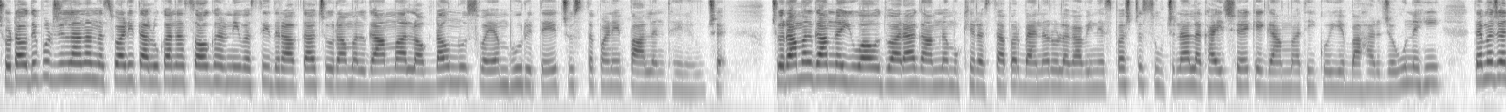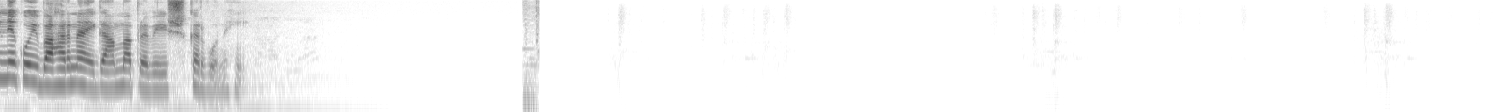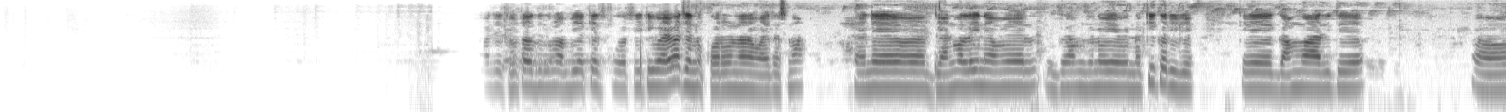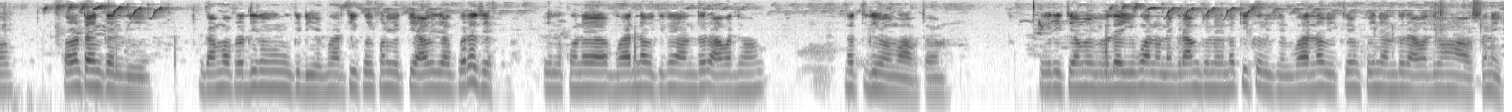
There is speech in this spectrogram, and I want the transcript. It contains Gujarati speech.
છોટાઉદેપુર જિલ્લાના નસવાડી તાલુકાના સો ઘરની વસ્તી ધરાવતા ચોરામલ ગામમાં લોકડાઉનનું સ્વયંભૂ રીતે ચુસ્તપણે પાલન થઈ રહ્યું છે. ચોરામલ ગામના યુવાઓ દ્વારા ગામના મુખ્ય રસ્તા પર બેનરો લગાવીને સ્પષ્ટ સૂચના લખાઈ છે કે ગામમાંથી કોઈએ બહાર જવું નહીં, તેમજ અન્ય કોઈ બહારનાએ ગામમાં પ્રવેશ કરવો નહીં. આજે છોટાઉદેપુરમાં બે કેસ પોઝિટિવ આવ્યા છે કોરોના વાયરસના એને ધ્યાનમાં લઈને અમે ગ્રામજનોએ નક્કી કર્યું છે કે ગામમાં આ રીતે ક્વોરન્ટાઇન કરી દઈએ. ગામમાં પ્રતિબંધ મૂકી દઈએ. બહારથી કોઈ પણ વ્યક્તિ આવી જાવ કરે છે, એ લોકોને બહારના વ્યક્તિને અંદર આવવા દેવાનું નથી દેવામાં આવતો એમ. એ રીતે અમે બધા યુવાનોને, ગ્રામજનોએ નક્કી કર્યું છે બહારના વ્યક્તિઓને કોઈને અંદર આવવા દેવામાં આવશે નહીં.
